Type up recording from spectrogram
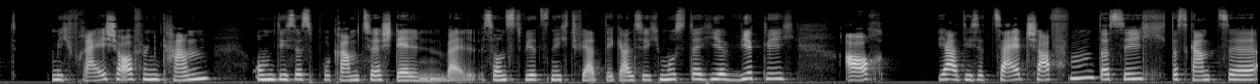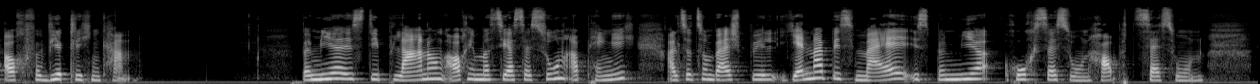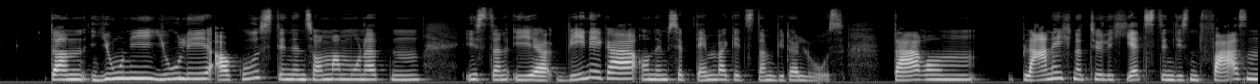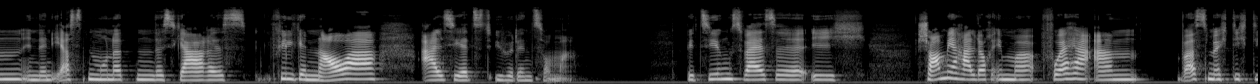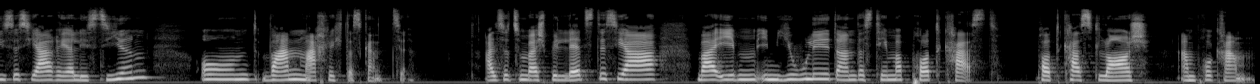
mich freischaufeln kann, um dieses Programm zu erstellen, weil sonst wird es nicht fertig. Also ich musste hier wirklich auch ja, diese Zeit schaffen, dass ich das Ganze auch verwirklichen kann. Bei mir ist die Planung auch immer sehr saisonabhängig. Also zum Beispiel Jänner bis Mai ist bei mir Hochsaison, Hauptsaison. Dann Juni, Juli, August in den Sommermonaten ist dann eher weniger und im September geht es dann wieder los. Darum plane ich natürlich jetzt in diesen Phasen, in den ersten Monaten des Jahres viel genauer als jetzt über den Sommer. Beziehungsweise ich schaue mir halt auch immer vorher an, was möchte ich dieses Jahr realisieren und wann mache ich das Ganze. Also zum Beispiel letztes Jahr war eben im Juli dann das Thema Podcast, Podcast Launch am Programm.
